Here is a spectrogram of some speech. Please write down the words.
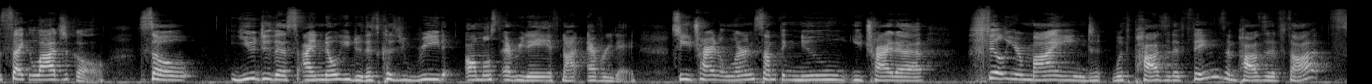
psychological. So you do this i know you do this because you read almost every day if not every day. So you try to learn something new you try to fill your mind with positive things and positive thoughts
